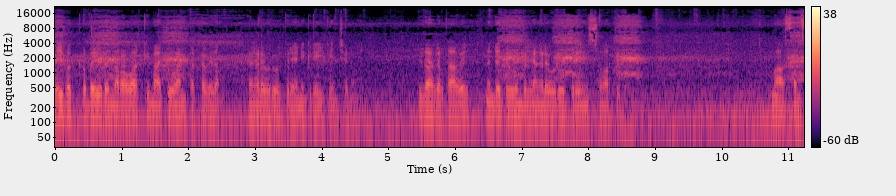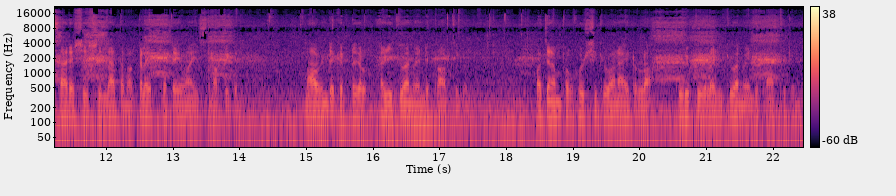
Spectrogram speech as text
ദൈവകൃപയുടെ നിറവാക്കി മാറ്റുവാൻ തക്കവിധം ഞങ്ങളെ ഓരോരുത്തരെ അനുഗ്രഹിക്കുകയും ചെയ്യണം. ഇതാ കർത്താവ് നിന്റെ തിരുവുമ്പിൽ ഞങ്ങളെ ഓരോരുത്തരെയും സമർപ്പിക്കും. സംസാരശേഷിയില്ലാത്ത മക്കളെ പ്രത്യേകമായി സമർപ്പിക്കുന്നു നാവിന്റെ കെട്ടുകൾ അഴിക്കുവാൻ വേണ്ടി പ്രാർത്ഥിക്കുന്നു വചനം പ്രഘോഷിക്കുവാനായിട്ടുള്ള കുരുക്കുകൾ അഴിക്കുവാൻ വേണ്ടി പ്രാർത്ഥിക്കുന്നു.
